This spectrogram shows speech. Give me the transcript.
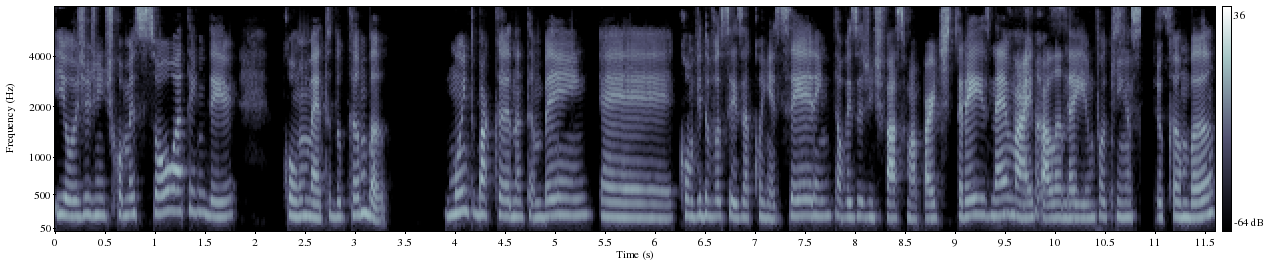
E hoje a gente começou a atender com o método Kanban. Muito bacana também. É, convido vocês a conhecerem. Talvez a gente faça uma parte 3, né, Mai? Falando aí um pouquinho sobre o Kanban.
